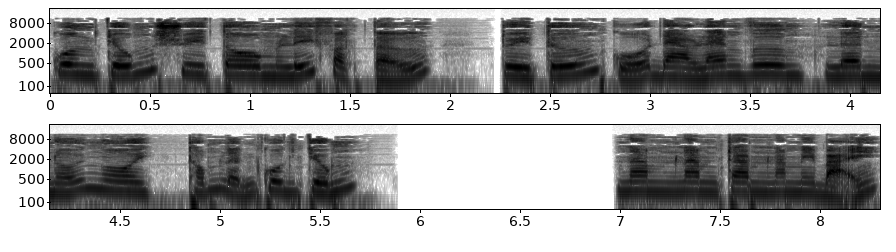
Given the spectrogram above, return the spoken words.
Quân chúng suy tôn Lý Phật Tử, tùy tướng của Đào Lan Vương lên nối ngôi, thống lĩnh quân chúng. Năm 557,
